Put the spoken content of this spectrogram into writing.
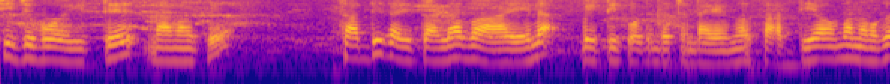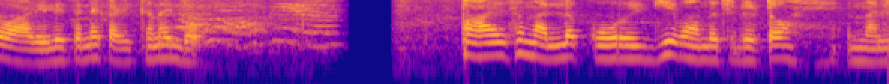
ഷിജു പോയിട്ട് നമുക്ക് സദ്യ കഴിക്കാനുള്ള വാഴയില വെട്ടിക്കൊടുത്തിട്ടുണ്ടായിരുന്നു സദ്യ ആവുമ്പോൾ നമുക്ക് വാഴയിൽ തന്നെ കഴിക്കണമല്ലോ പായസം നല്ല കുറുകി വന്നിട്ടുണ്ട് കേട്ടോ നല്ല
